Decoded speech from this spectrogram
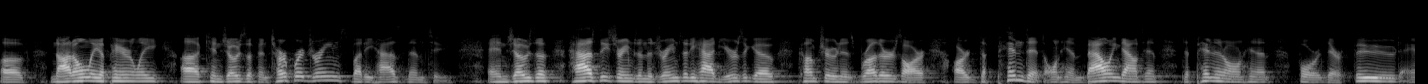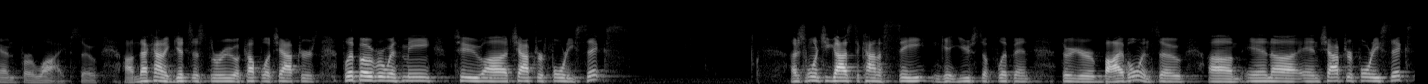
of not only apparently uh, can Joseph interpret dreams, but he has them too. And Joseph has these dreams, and the dreams that he had years ago come true, and his brothers are, are dependent on him, bowing down to him, dependent on him for their food and for life. So um, that kind of gets us through a couple of chapters. Flip over with me to uh, chapter 46. I just want you guys to kind of see and get used to flipping through your Bible. And so um, in, uh, in chapter 46,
